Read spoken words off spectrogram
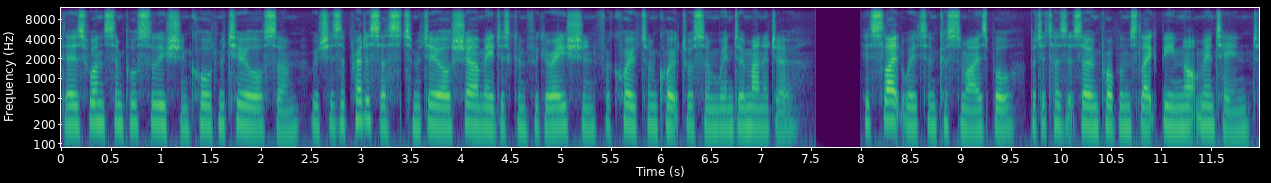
There is one simple solution called Material Awesome, which is a predecessor to Material Shell made as configuration for quote-unquote awesome window manager. It's lightweight and customizable, but it has its own problems like being not maintained,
